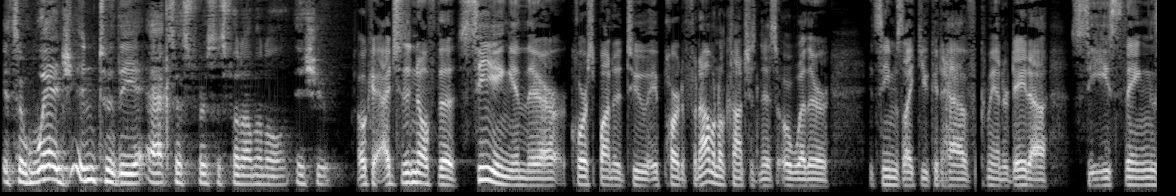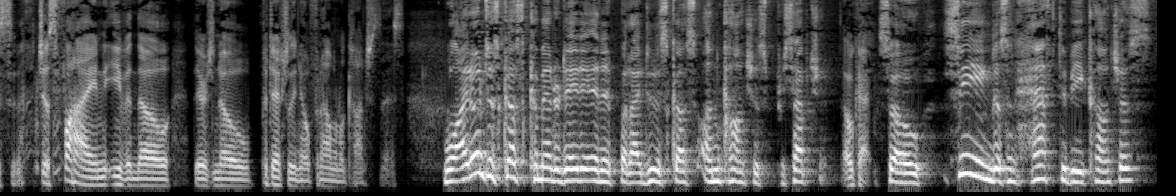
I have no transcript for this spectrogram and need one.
It's a wedge into the access versus phenomenal issue. Okay, I just didn't know if the seeing in there corresponded to a part of phenomenal consciousness or whether it seems like you could have commander data sees things just fine, even though there's no potentially no phenomenal consciousness. Well, I don't discuss commander data in it, but I do discuss unconscious perception. Okay. So seeing doesn't have to be conscious,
